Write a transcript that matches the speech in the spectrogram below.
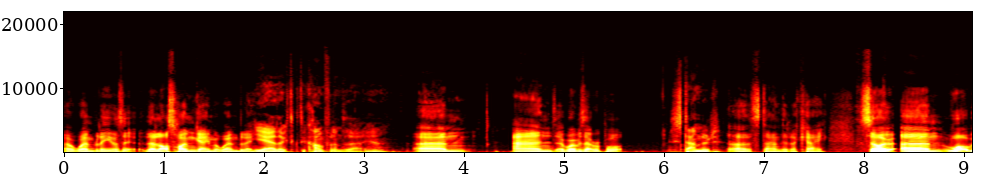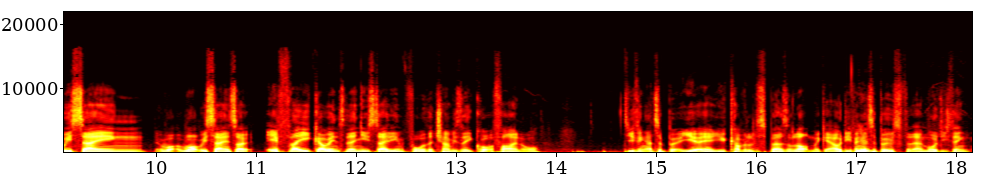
at Wembley. Was it their last home game at Wembley? Yeah, the, the confidence of that. Yeah, Um, and uh, where was that report? standard. Oh, standard. Okay. So, um, what are we saying? What, what are we saying? So, if they go into their new stadium for the Champions League quarter final, do you think that's a bo- you, you covered the Spurs a lot, Miguel? Do you think Mhm. it's a boost for them, or do you think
